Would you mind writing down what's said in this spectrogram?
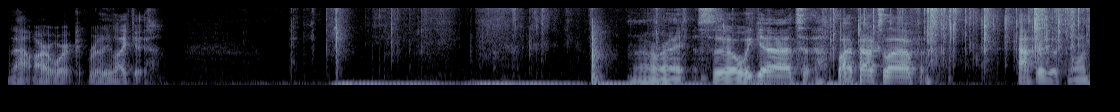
That artwork, really like it. All right, so we got five packs left after this one.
